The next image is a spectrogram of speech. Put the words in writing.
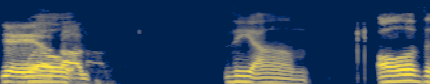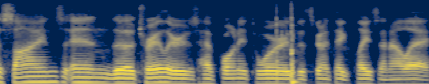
Yeah, yeah, Well- yeah. Um, The um all of the signs in the trailers have pointed towards it's going to take place in LA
